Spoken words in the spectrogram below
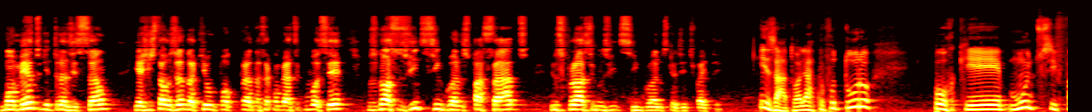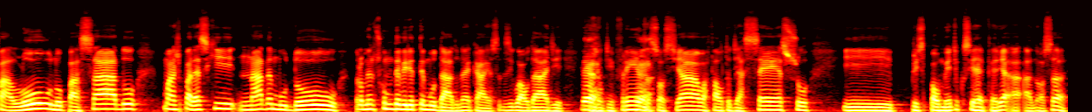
momento de transição e a gente está usando aqui um pouco para nessa conversa com você os nossos 25 anos passados e os próximos 25 anos que a gente vai ter. Exato, olhar para o futuro, porque muito se falou no passado, mas parece que nada mudou, pelo menos como deveria ter mudado, né, Caio? Essa desigualdade é, que a gente enfrenta, é. social, a falta de acesso e principalmente o que se refere a, a, nossa,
